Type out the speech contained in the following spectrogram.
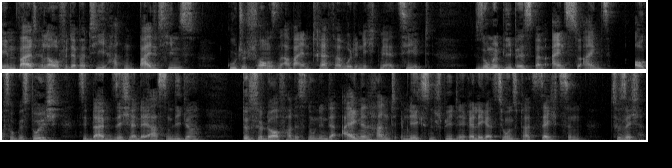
Im weiteren Laufe der Partie hatten beide Teams gute Chancen, aber ein Treffer wurde nicht mehr erzielt. Somit blieb es beim 1:1. Augsburg ist durch, sie bleiben sicher in der ersten Liga Düsseldorf hat es nun in der eigenen Hand, im nächsten Spiel den Relegationsplatz 16 zu sichern.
